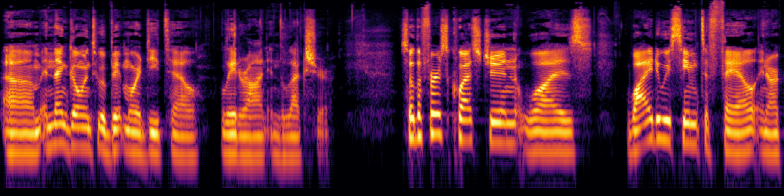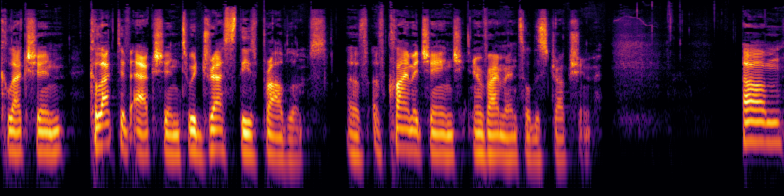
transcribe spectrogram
um, and then go into a bit more detail later on in the lecture. So the first question was. Why do we seem to fail in our collection, collective action to address these problems of, of climate change and environmental destruction? Um,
